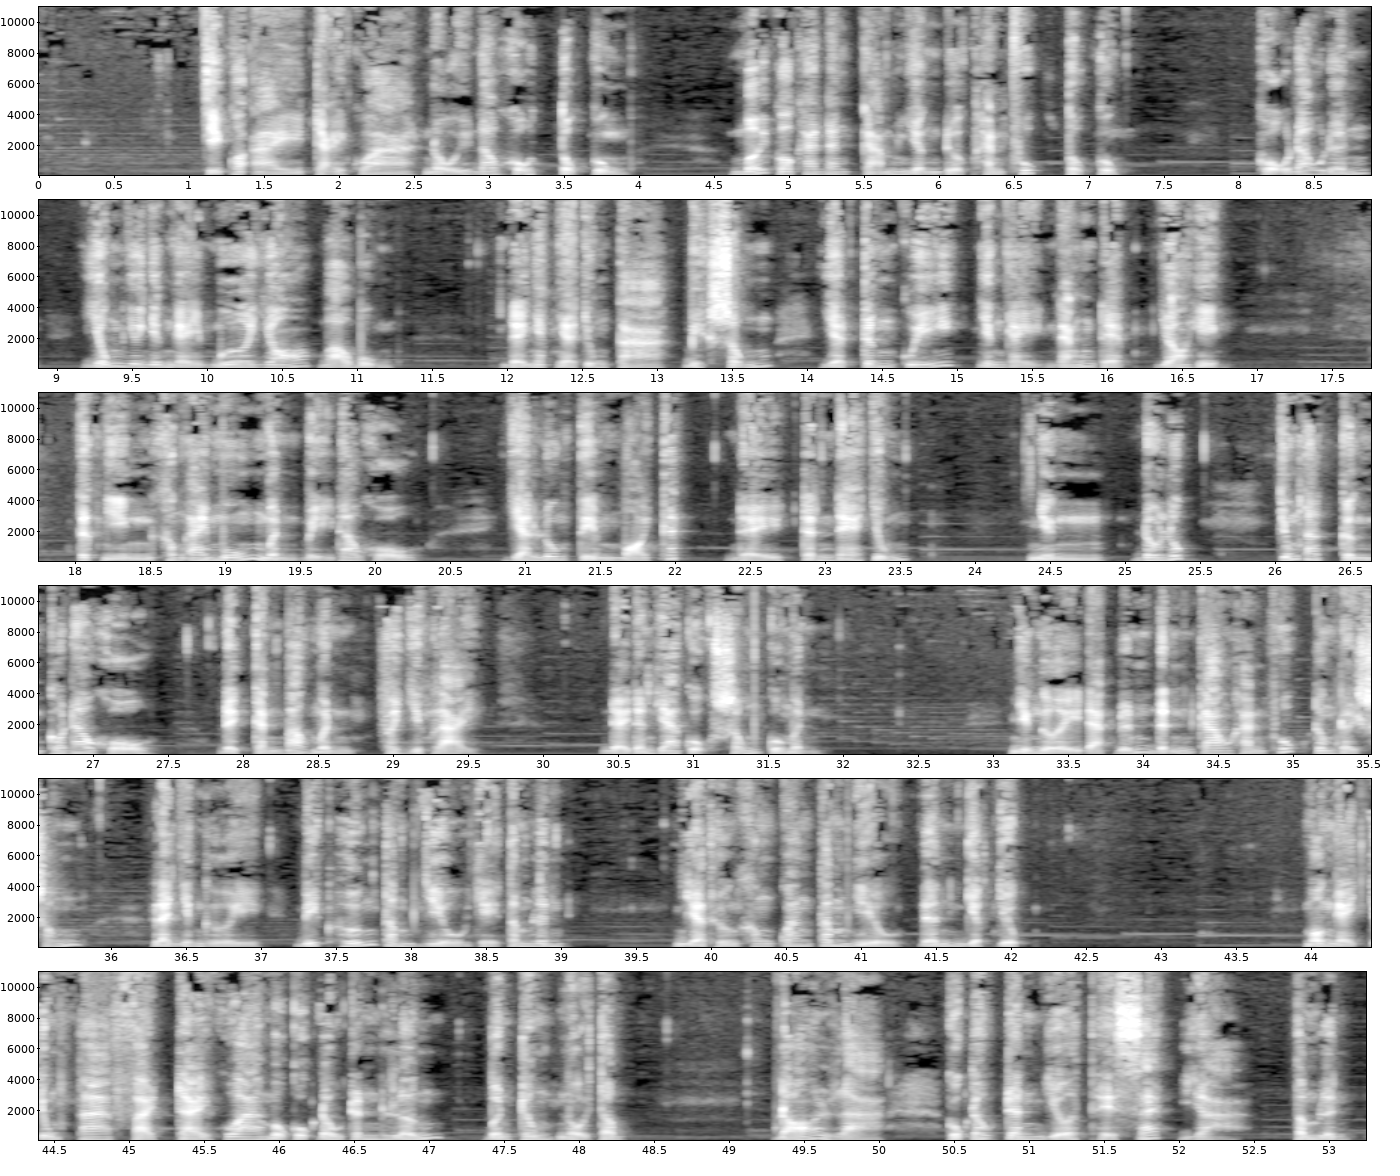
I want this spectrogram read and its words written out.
Chỉ có ai trải qua nỗi đau khổ tột cùng mới có khả năng cảm nhận được hạnh phúc tột cùng. Khổ đau đến giống như những ngày mưa gió bão bùng để nhắc nhở chúng ta biết sống và trân quý những ngày nắng đẹp gió hiền. Tất nhiên không ai muốn mình bị đau khổ và luôn tìm mọi cách để tránh né chúng. Nhưng đôi lúc chúng ta cần có đau khổ để cảnh báo mình phải dừng lại, để đánh giá cuộc sống của mình. Những người đạt đến đỉnh cao hạnh phúc trong đời sống là những người biết hướng tâm nhiều về tâm linh và thường không quan tâm nhiều đến vật dục. Mỗi ngày chúng ta phải trải qua một cuộc đấu tranh lớn bên trong nội tâm. Đó là cuộc đấu tranh giữa thể xác và tâm linh.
